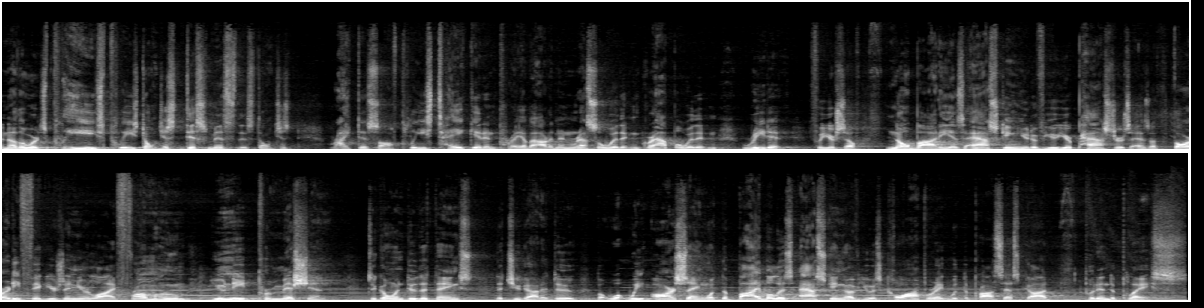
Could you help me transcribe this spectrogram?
In other words, please, please don't just dismiss this. Don't just write this off. Please take it and pray about it and wrestle with it and grapple with it and read it for yourself. Nobody is asking you to view your pastors as authority figures in your life from whom you need permission to go and do the things that you got to do. But what we are saying, what the Bible is asking of you, is cooperate with the process God put into place.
